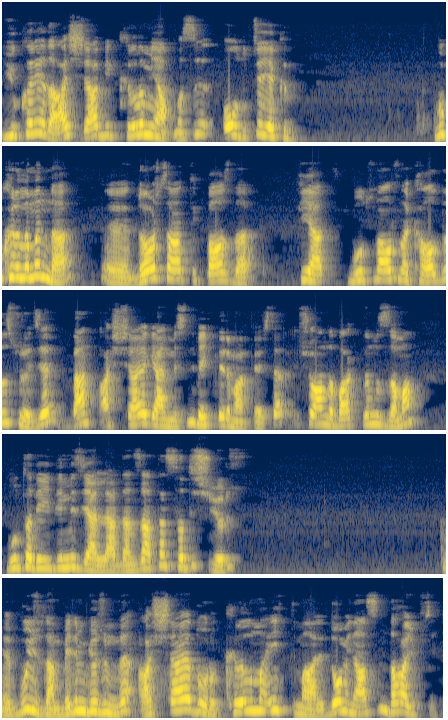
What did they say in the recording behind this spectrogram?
Yukarıya da aşağı bir kırılım yapması oldukça yakın. Bu kırılımın da e, 4 saatlik bazda fiyat bulutun altında kaldığı sürece ben aşağıya gelmesini beklerim arkadaşlar. Şu anda baktığımız zaman buluta değdiğimiz yerlerden zaten satış yiyoruz. E, bu yüzden benim gözümde aşağıya doğru kırılma ihtimali dominansın daha yüksek.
